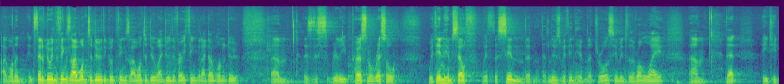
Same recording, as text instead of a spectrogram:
I want to, instead of doing the things that I want to do, the good things that I want to do, I do the very thing that I don't want to do. Um, there's this really personal wrestle within himself with the sin that, that lives within him, that draws him into the wrong way, um, that he, he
